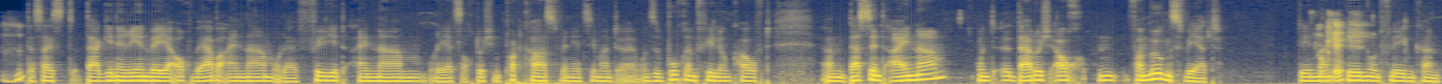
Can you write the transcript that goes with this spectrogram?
Mhm. Das heißt, da generieren wir ja auch Werbeeinnahmen oder Affiliate-Einnahmen oder jetzt auch durch den Podcast, wenn jetzt jemand äh, unsere Buchempfehlung kauft. Ähm, das sind Einnahmen und äh, dadurch auch ein Vermögenswert, den man okay. hegen und pflegen kann.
